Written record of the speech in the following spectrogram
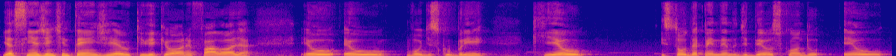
E assim a gente entende. É o que Rick Warren fala: olha, eu, eu vou descobrir que eu estou dependendo de Deus quando eu.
